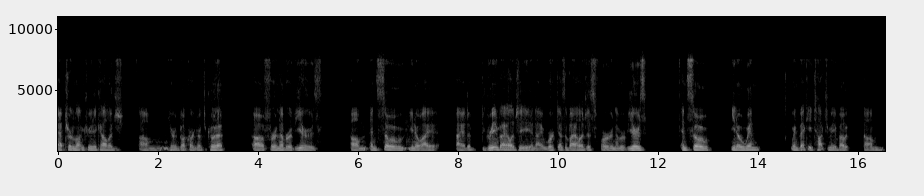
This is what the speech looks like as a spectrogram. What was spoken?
at Turtle Mountain Community College um, here in Belcourt, North Dakota, uh, for a number of years. Um, and so, you know, I, I had a degree in biology and I worked as a biologist for a number of years. And so, you know, when, when Becky talked to me about um,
